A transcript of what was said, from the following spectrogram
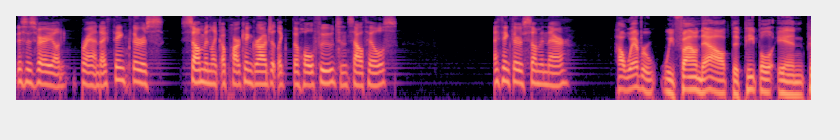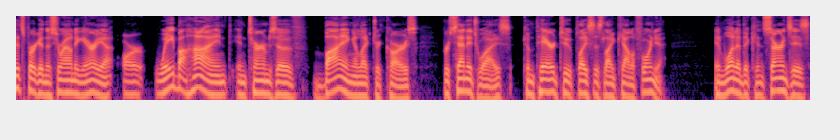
this is very on brand. I think there's some in like a parking garage at like the Whole Foods in South Hills. I think there's some in there. However, we found out that people in Pittsburgh and the surrounding area are way behind in terms of buying electric cars, percentage wise, compared to places like California. And one of the concerns is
